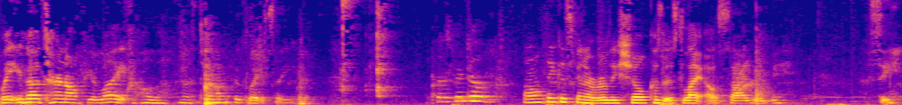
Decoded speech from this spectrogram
Wait, you gotta turn off your light. Hold on, let's turn off your light so you can. Close the door. I don't think it's gonna really show because it's light outside, baby. Let's see.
